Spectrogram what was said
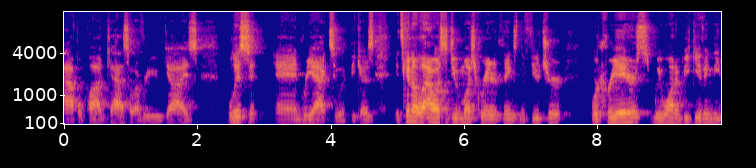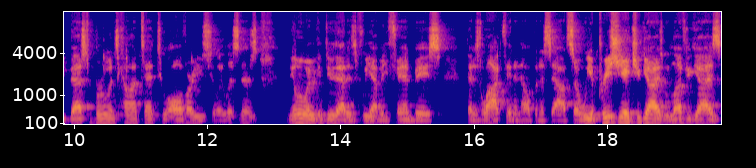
Apple Podcasts, however you guys listen and react to it because it's going to allow us to do much greater things in the future. We're creators. We want to be giving the best Bruins content to all of our UCLA listeners. And the only way we can do that is if we have a fan base that is locked in and helping us out. So we appreciate you guys. We love you guys.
